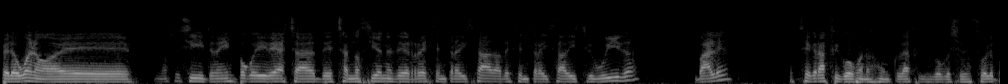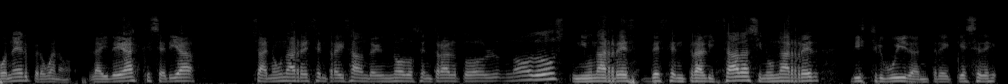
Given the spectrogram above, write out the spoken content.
pero bueno, eh, no sé si tenéis un poco de idea de estas nociones de red centralizada, descentralizada, distribuida, ¿vale? Este gráfico, bueno, es un gráfico que se suele poner, pero bueno, la idea es que sería, o sea, no una red centralizada donde hay un nodo central a todos los nodos, ni una red descentralizada, sino una red distribuida, entre que se,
